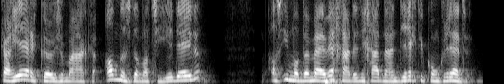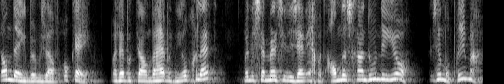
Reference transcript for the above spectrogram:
carrièrekeuze maken anders dan wat ze hier deden. Als iemand bij mij weggaat en die gaat naar een directe concurrent, dan denk ik bij mezelf: oké, wat heb ik dan? Waar heb ik niet opgelet? Maar er zijn mensen die zijn echt wat anders gaan doen. Die, joh, dat is helemaal prima.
